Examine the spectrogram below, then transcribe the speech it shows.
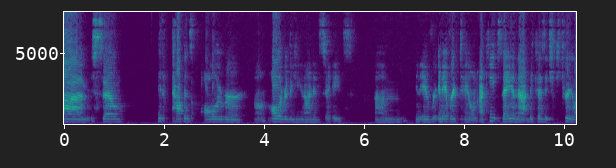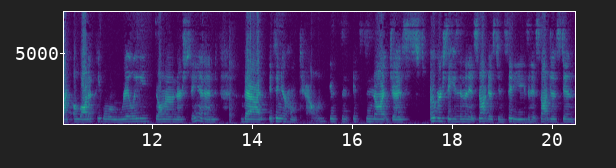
Um, so it happens all over, um, all over the United States. um, in every in every town. I keep saying that because it's true. Like a lot of people really don't understand that it's in your hometown. It's it's not just overseas, and then it's not just in cities, and it's not just in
